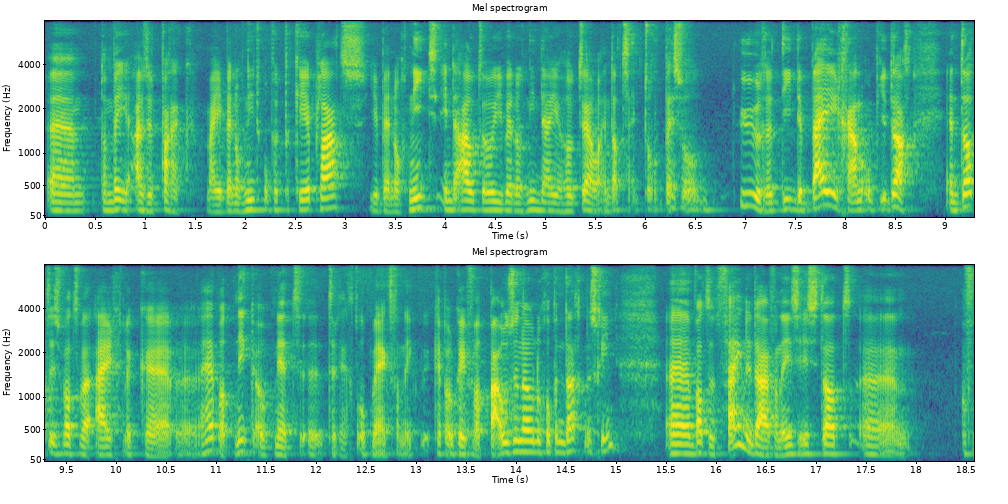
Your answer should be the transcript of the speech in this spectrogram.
ehm, dan ben je uit het park. Maar je bent nog niet op het parkeerplaats, je bent nog niet in de auto, je bent nog niet naar je hotel. En dat zijn toch best wel uren die erbij gaan op je dag. En dat is wat we eigenlijk, eh, eh, hè, wat Nick ook net eh, terecht opmerkt, van ik, ik heb ook even wat pauze nodig op een dag misschien. Wat het fijne daarvan is, is dat ehm, of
